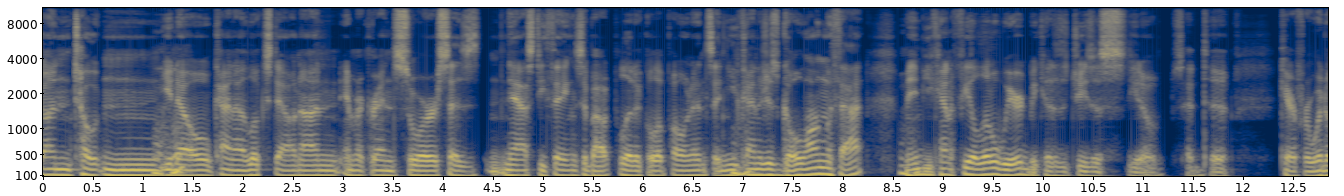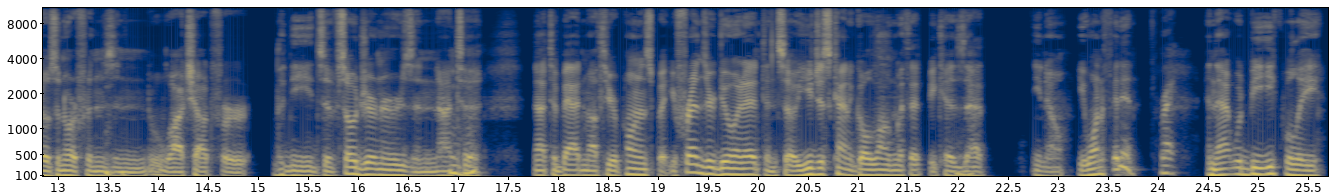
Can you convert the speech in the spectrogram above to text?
gun toting, you Mhm. know, kind of looks down on immigrants or says nasty things about political opponents, and you Mhm. kind of just go along with that Mhm. maybe you kind of feel a little weird because Jesus, you know, said to care for widows and orphans and watch out for the needs of sojourners and not to not to badmouth your opponents, but your friends are doing it, and so you just kind of go along with it because that you know you want to fit in, Right. And that would be equally,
